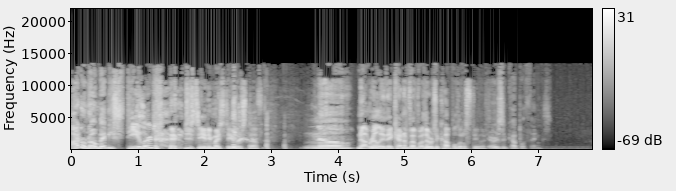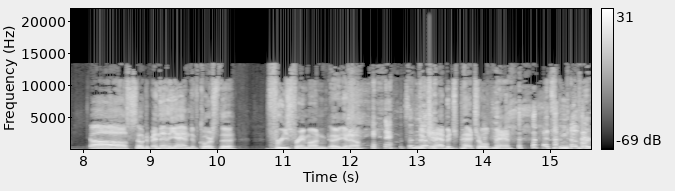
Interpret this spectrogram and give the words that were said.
I don't know. Maybe Steelers. Did you see any of my Steelers stuff? No, Not really. They kind of there was a couple little Steelers. there was a couple things. Oh, so dep- and then the end, of course, the freeze frame on uh, you know It's the. Cabbage Patch old man. That's another.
